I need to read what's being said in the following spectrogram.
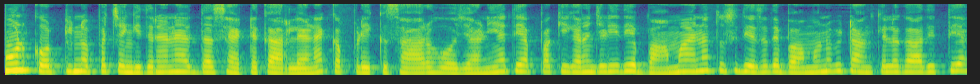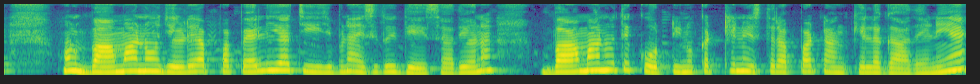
ਹੁਣ ਕੋਟੀ ਨੂੰ ਆਪਾਂ ਚੰਗੀ ਤਰ੍ਹਾਂ ਨਾਲ ਇਦਾਂ ਸੈੱਟ ਕਰ ਲੈਣਾ, ਕੱਪੜੇ ਇਕਸਾਰ ਹੋ ਜਾਣੇ ਆ ਤੇ ਆਪਾਂ ਕੀ ਕਰਨਾ, ਜਿਹੜੀ ਇਹਦੀਆਂ ਬਾਹਾਂ ਹੈ ਨਾ, ਤੁਸੀਂ ਦੇ ਸਕਦੇ ਬਾਹਾਂ ਨੂੰ ਵੀ ਟਾਂਕੇ ਲਗਾ ਦਿੱਤੇ ਆ। ਹੁਣ ਬਾਹਾਂ ਨੂੰ ਜਿਹੜੇ ਆਪਾਂ ਪਹਿਲੀ ਆ ਚੀਜ਼ ਬਣਾਈ ਸੀ, ਤੁਸੀਂ ਦੇ ਸਕਦੇ ਹੋ ਨਾ, ਬਾਹਾਂ ਨੂੰ ਤੇ ਕੋਟੀ ਨੂੰ ਇਕੱਠੇ ਨੂੰ ਇਸ ਤਰ੍ਹਾਂ ਆਪਾਂ ਟਾਂਕੇ ਲਗਾ ਦੇਣੇ ਆ,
